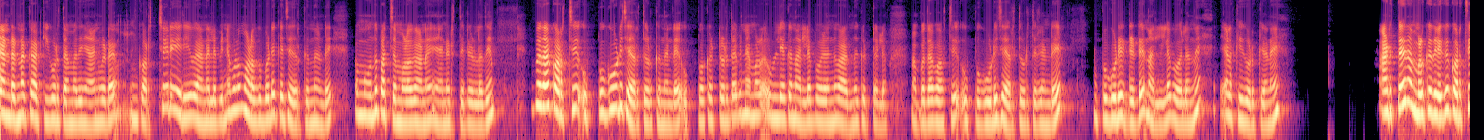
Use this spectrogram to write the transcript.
രണ്ടെണ്ണമൊക്കെ ആക്കി കൊടുത്താൽ മതി. ഞാനിവിടെ കുറച്ചൊരു എരിവ് വേണമല്ലോ. പിന്നെ നമ്മൾ മുളക് പൊടിയൊക്കെ ചേർക്കുന്നുണ്ട്. അപ്പോൾ മൂന്ന് പച്ചമുളകാണ് ഞാൻ എടുത്തിട്ടുള്ളത്. ഇപ്പോൾ ഇതാ കുറച്ച് ഉപ്പ് കൂടി ചേർത്ത് കൊടുക്കുന്നുണ്ട്. ഉപ്പൊക്കെ ഇട്ട് കൊടുത്താൽ പിന്നെ നമ്മൾ ഉള്ളിയൊക്കെ നല്ല പോലെ ഒന്ന് വഴന്ന് കിട്ടുമല്ലോ. അപ്പോൾ ഇതാ കുറച്ച് ഉപ്പ് കൂടി ചേർത്ത് കൊടുത്തിട്ടുണ്ട്. ഉപ്പ് കൂടി ഇട്ടിട്ട് നല്ല പോലെ ഒന്ന് ഇളക്കി കൊടുക്കണേ അടുത്ത് നമ്മൾക്ക് ഇതിലേക്ക് കുറച്ച്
